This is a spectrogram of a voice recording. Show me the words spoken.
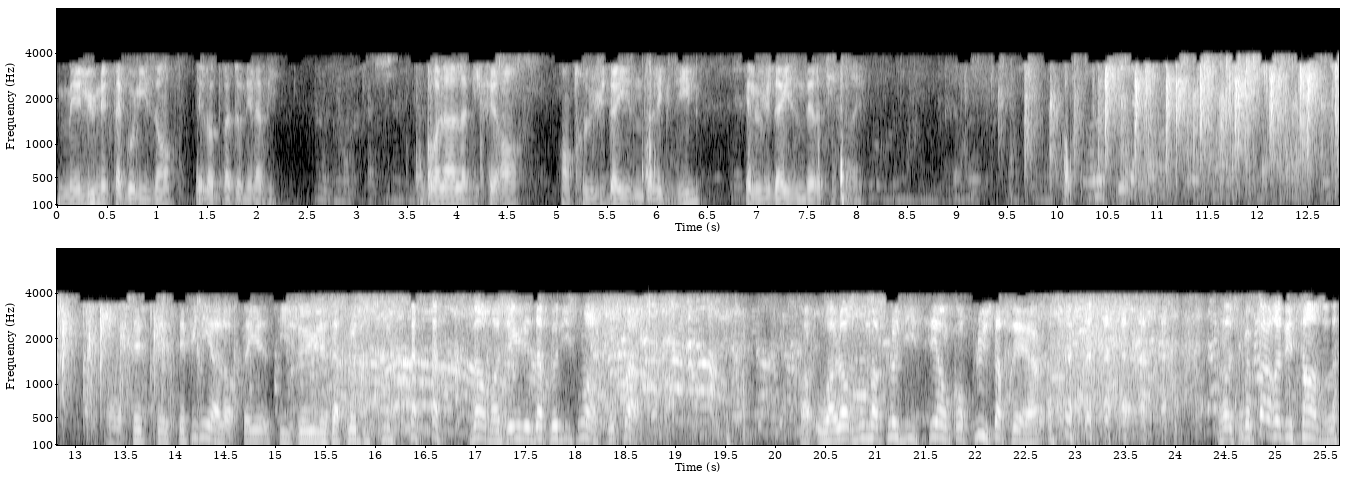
mais l'une est agonisante et l'autre va donner la vie. Voilà la différence entre le judaïsme de l'exil et le judaïsme d'Eretz Israël. c'est fini alors, si j'ai eu les applaudissements. non, moi j'ai eu les applaudissements, je peux pas. Ah, ou alors vous m'applaudissez encore plus après. Hein. je ne peux pas redescendre.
